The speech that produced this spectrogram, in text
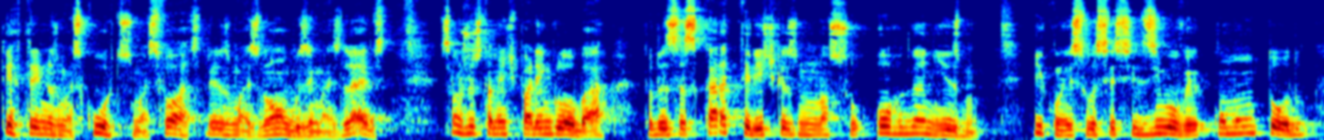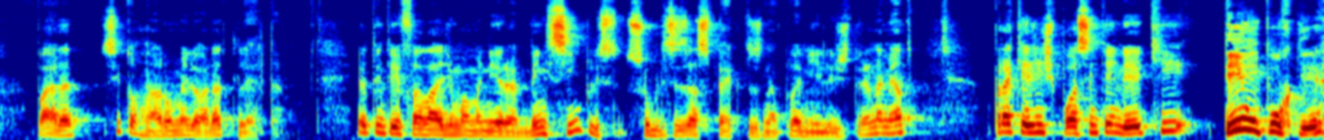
ter treinos mais curtos, mais fortes, treinos mais longos e mais leves, são justamente para englobar todas essas características no nosso organismo e com isso você se desenvolver como um todo para se tornar um melhor atleta. Eu tentei falar de uma maneira bem simples sobre esses aspectos na planilha de treinamento, para que a gente possa entender que tem um porquê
